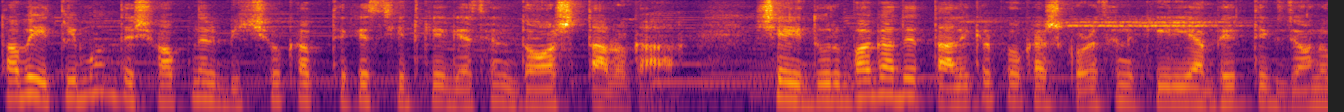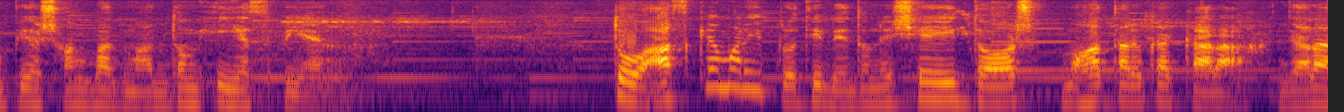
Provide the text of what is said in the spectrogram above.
তবে ইতিমধ্যে স্বপ্নের বিশ্বকাপ থেকে ছিটকে গেছেন দশ তারকা। সেই দুর্ভাগাদের তালিকা প্রকাশ করেছেন ক্রীড়াভিত্তিক জনপ্রিয় সংবাদ মাধ্যম ইএসপিএন। তো আজকে আমার এই প্রতিবেদনে সেই দশ মহাতারকা কারা, যারা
